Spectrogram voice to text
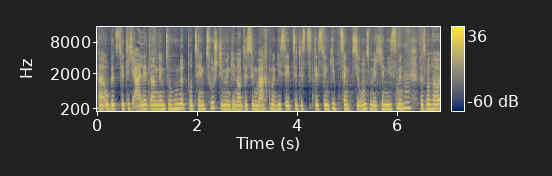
äh, ob jetzt wirklich alle dann dem zu 100 Prozent zustimmen. Genau deswegen macht man Gesetze, deswegen gibt es Sanktionsmechanismen, mhm. dass man auch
